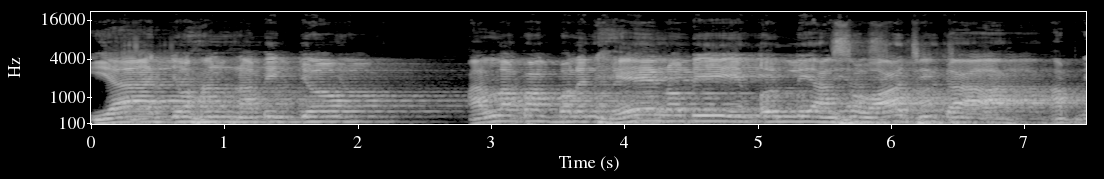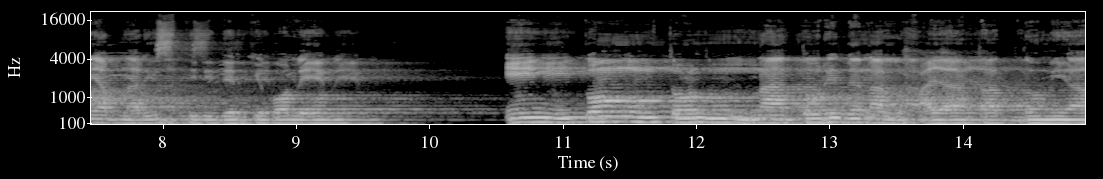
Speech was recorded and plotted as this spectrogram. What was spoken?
ইয়া জোহান নাবিজ্য আল্লাহ বলেন, হে নবী বললি আপনি আপনার স্ত্রীদেরকে বলেন দুনিয়া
